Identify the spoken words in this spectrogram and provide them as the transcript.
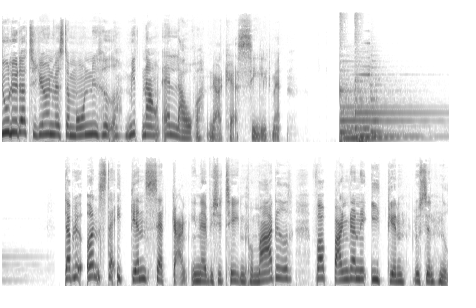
Du lytter til Jørgen Vester Morgennyheder. Mit navn er Laura Nørkær Seligman. Der blev onsdag igen sat gang i nervositeten på markedet, hvor bankerne igen blev sendt ned.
